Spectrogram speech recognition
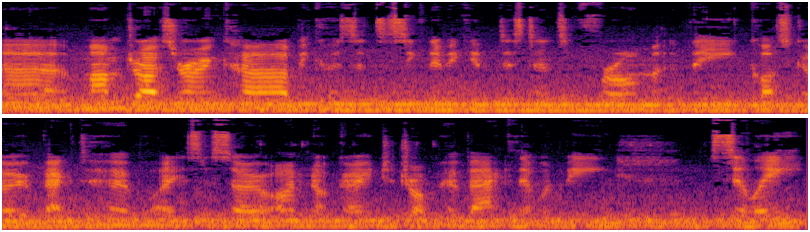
Uh, Mum drives her own car because it's a significant distance from the Costco back to her place, so I'm not going to drop her back. That would be silly.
